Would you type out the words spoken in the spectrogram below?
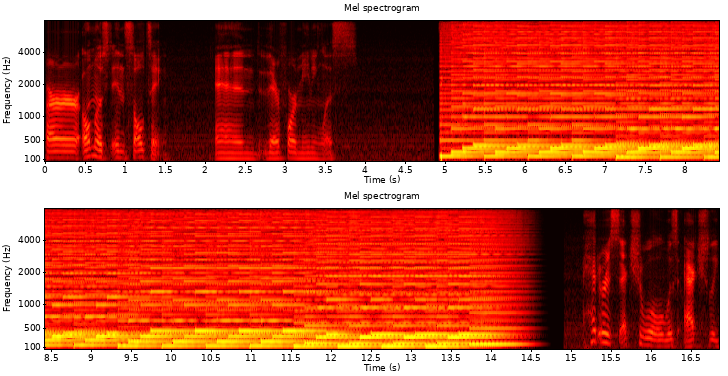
are almost insulting and therefore meaningless. Heterosexual was actually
